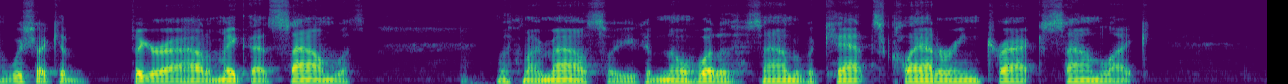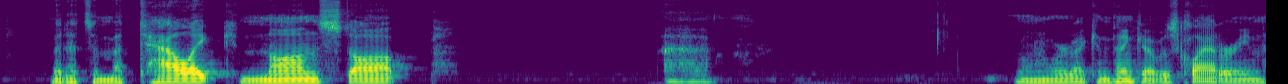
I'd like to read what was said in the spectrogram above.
i wish i could figure out how to make that sound with with my mouth so you could know what a sound of a cat's clattering tracks sound like but it's a metallic non-stop uh, the only word I can think of is clattering.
